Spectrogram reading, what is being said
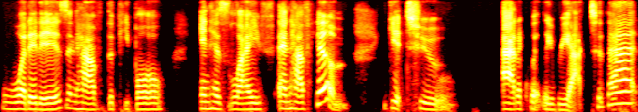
what it is and have the people in his life and have him get to adequately react to that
